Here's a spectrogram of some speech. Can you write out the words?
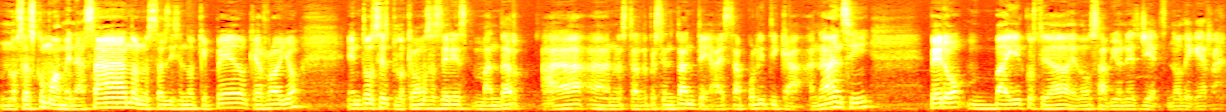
nos estás como amenazando, nos estás diciendo qué pedo, qué rollo. Entonces lo que vamos a hacer es mandar a, nuestra representante a esta política, a Nancy, pero va a ir custodiada de dos aviones jets, no de guerra.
